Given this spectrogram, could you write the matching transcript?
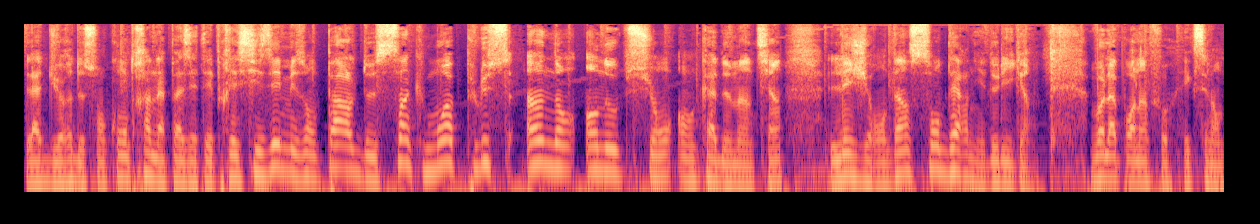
La durée de son contrat n'a pas été précisée, mais on parle de 5 mois plus un an en option en cas de maintien. Les Girondins sont derniers de Ligue 1. Voilà pour l'info. Excellente.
